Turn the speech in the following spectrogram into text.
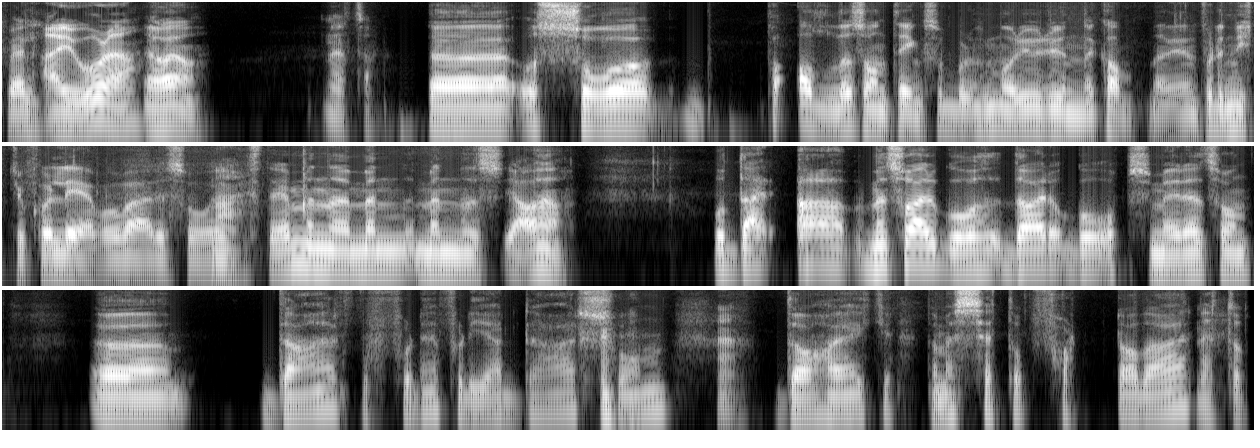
kveld. Jeg gjorde det. Ja, ja. Nettopp. Eh, og så på alle sånne ting så må du jo runde kantene dine, for det nytter jo ikke å leve og være så Nei. ekstrem, men, men, men ja, ja. Og der, ah, men så er det å gå, er å gå og oppsummere et sånn uh, Der, hvorfor det? Fordi jeg er der, sånn. Da har jeg ikke Da må jeg sette opp farta der. Nettopp.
